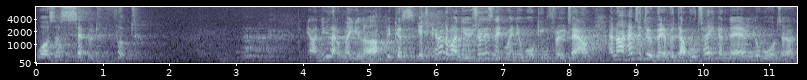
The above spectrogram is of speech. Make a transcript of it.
was a severed foot. Yeah, I knew that would make you laugh because it's kind of unusual, isn't it, when you're walking through town? And I had to do a bit of a double take, and there in the water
